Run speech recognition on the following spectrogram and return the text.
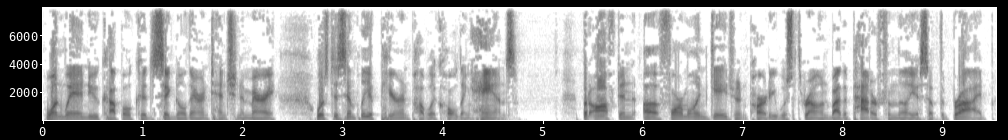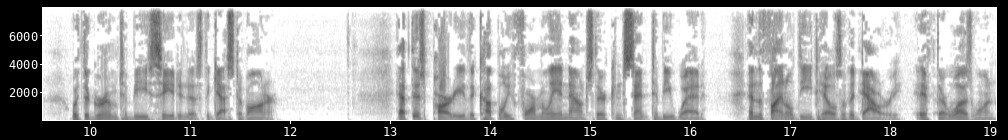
One way a new couple could signal their intention to marry was to simply appear in public holding hands. But often, a formal engagement party was thrown by the paterfamilias of the bride, with the groom to be seated as the guest of honor. At this party, the couple formally announced their consent to be wed, and the final details of the dowry, if there was one,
